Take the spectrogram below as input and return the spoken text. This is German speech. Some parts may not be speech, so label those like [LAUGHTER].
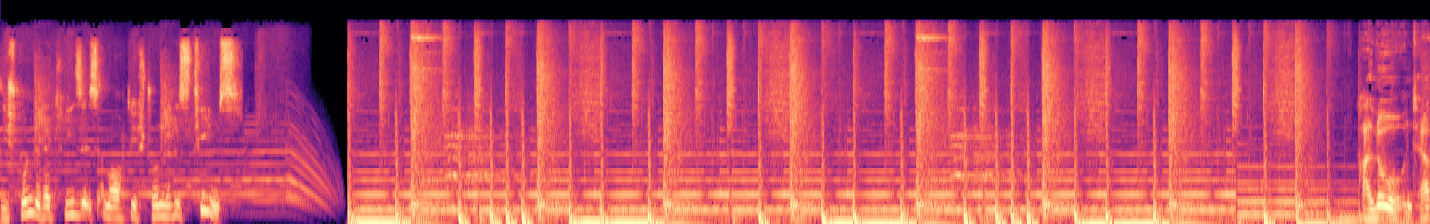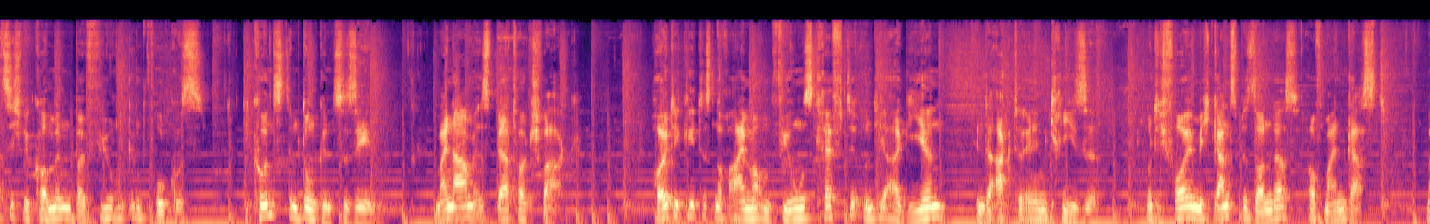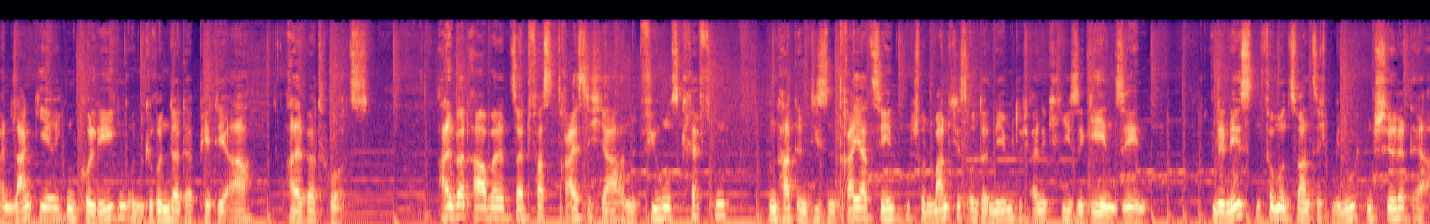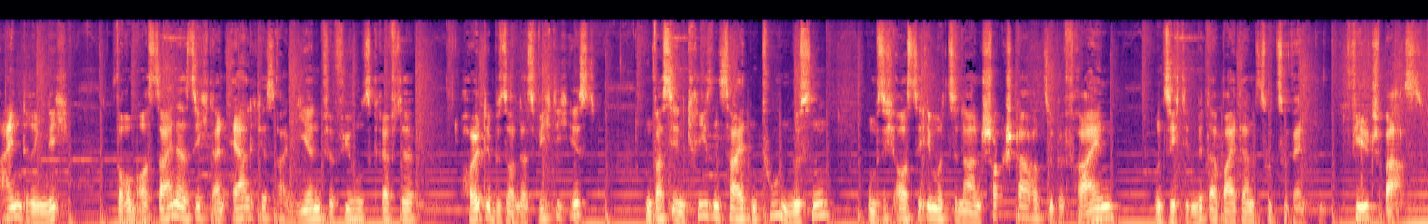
die Stunde der Krise ist immer auch die Stunde des Teams. Hallo und herzlich willkommen bei Führung im Fokus, die Kunst im Dunkeln zu sehen. Mein Name ist Berthold Schwag. Heute geht es noch einmal um Führungskräfte und ihr Agieren in der aktuellen Krise. Und ich freue mich ganz besonders auf meinen Gast, meinen langjährigen Kollegen und Gründer der PTA, Albert Hurz. Albert arbeitet seit fast 30 Jahren mit Führungskräften und hat in diesen drei Jahrzehnten schon manches Unternehmen durch eine Krise gehen sehen. In den nächsten 25 Minuten schildert er eindringlich, warum aus seiner Sicht ein ehrliches Agieren für Führungskräfte heute besonders wichtig ist und was sie in Krisenzeiten tun müssen, um sich aus der emotionalen Schockstarre zu befreien und sich den Mitarbeitern zuzuwenden. Viel Spaß!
